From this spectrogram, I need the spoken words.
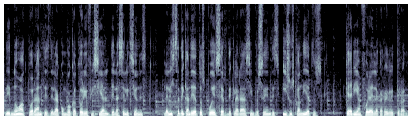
de no actuar antes de la convocatoria oficial de las elecciones, la lista de candidatos puede ser declarada sin precedentes y sus candidatos quedarían fuera de la carrera electoral.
